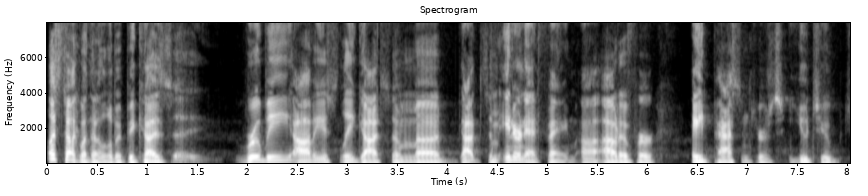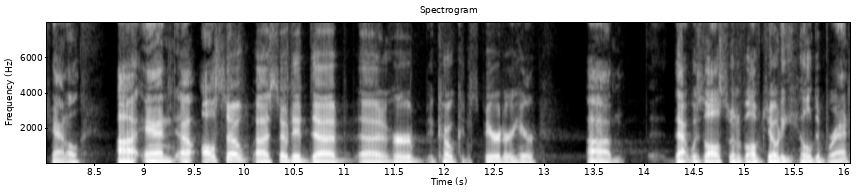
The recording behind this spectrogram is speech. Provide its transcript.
let's talk about that a little bit because uh, Ruby obviously got some uh, got some internet fame uh, out of her eight passengers YouTube channel, uh, and uh, also uh, so did uh, uh, her co-conspirator here. Um, that was also involved, Jodi Hildebrandt,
